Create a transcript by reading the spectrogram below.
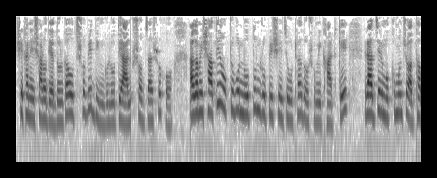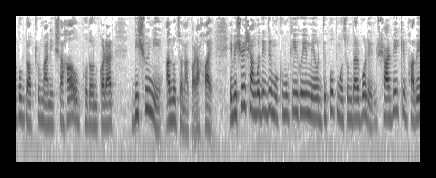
সেখানে শারদীয় দুর্গা উৎসবের দিনগুলোতে আলোকসজ্জা সহ আগামী সাতই অক্টোবর নতুন রূপে সেজে ওঠা দশমী ঘাটকে রাজ্যের মুখ্যমন্ত্রী অধ্যাপক ড মানিক সাহা উদ্বোধন করার বিষয় নিয়ে আলোচনা করা হয়। এ বিষয়ে সাংবাদিকদের মুখোমুখি হয়ে মেয়র দীপক মজুমদার বলেন, সার্বিকভাবে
